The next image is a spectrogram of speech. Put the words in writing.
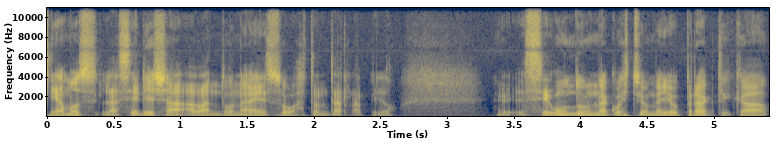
Digamos, la serie ya abandona eso bastante rápido. Eh, segundo, una cuestión medio práctica,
